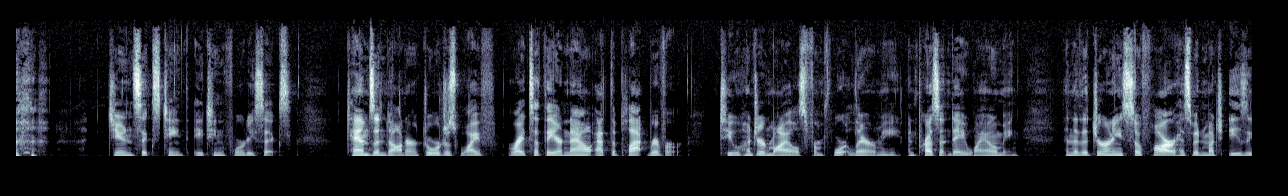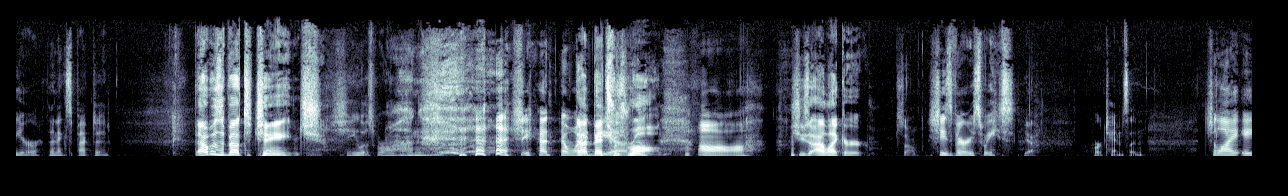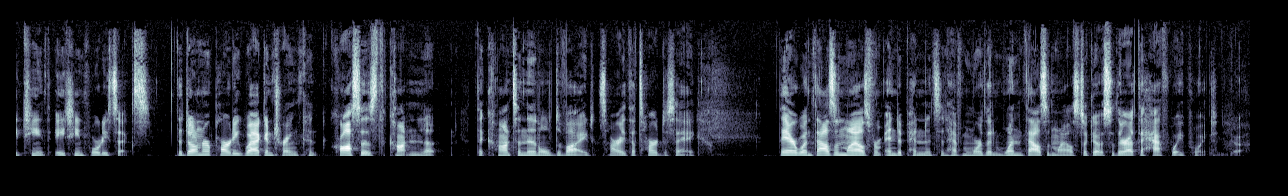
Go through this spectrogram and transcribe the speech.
June 16th, 1846. Tamsen Donner, George's wife, writes that they are now at the Platte River, 200 miles from Fort Laramie in present day Wyoming, and that the journey so far has been much easier than expected. That was about to change. She was wrong. she had no idea. That idea. bitch was wrong. Aw, She's I like her. So she's very sweet. yeah. Poor Tamsen. July 18th, 1846. The Donner Party wagon train con- crosses the continent, the Continental Divide. Sorry, that's hard to say. They are 1,000 miles from Independence and have more than 1,000 miles to go, so they're at the halfway point. Yeah.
